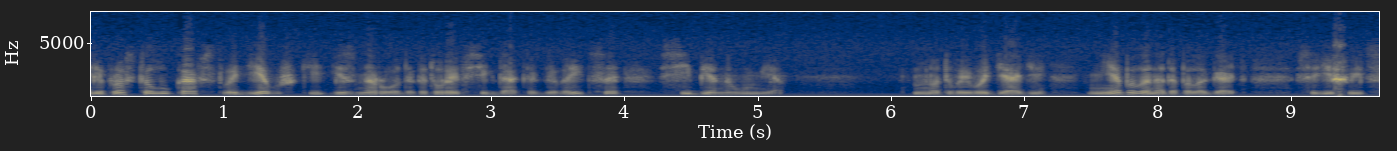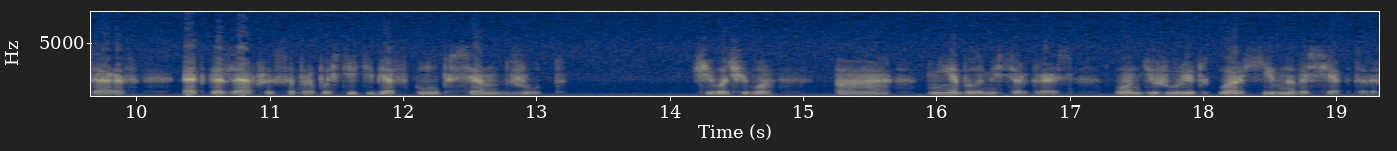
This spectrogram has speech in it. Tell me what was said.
или просто лукавство девушки из народа, которая всегда, как говорится, себе на уме. Но твоего дяди не было, надо полагать, среди швейцаров, отказавшихся пропустить тебя в клуб Сент-Джуд. Чего-чего? А, не было, мистер Крайс. Он дежурит у архивного сектора.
